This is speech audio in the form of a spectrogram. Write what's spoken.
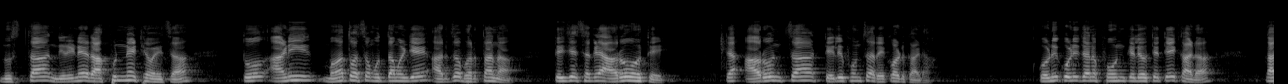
नुसता निर्णय राखून नाही ठेवायचा. तो आणि महत्त्वाचा मुद्दा म्हणजे अर्ज भरताना ते जे सगळे आरो होते त्या आरोंचा टेलिफोनचा रेकॉर्ड काढा. कोणी कोणी त्यांना फोन केले होते ते काढा. का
